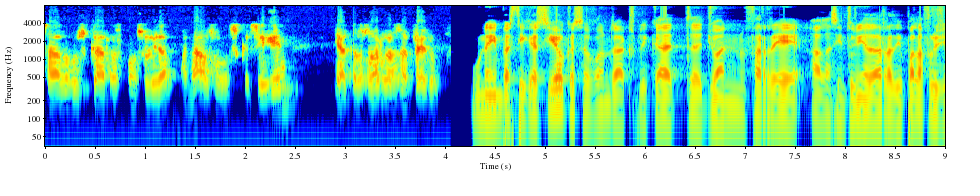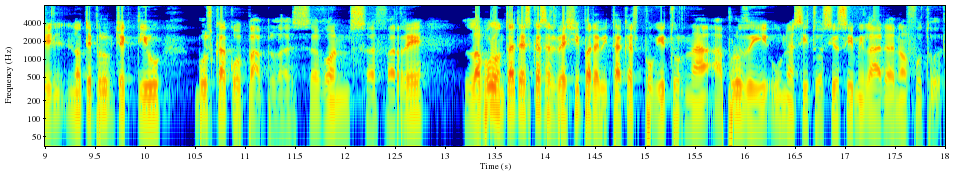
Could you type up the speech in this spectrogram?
s'ha de buscar responsabilitat penals o les que siguin, hi ha altres òrgans a fer-ho. Una investigació que, segons ha explicat Joan Ferrer a la sintonia de Ràdio Palafrugell, no té per objectiu buscar culpables. Segons Ferrer, la voluntat és que serveixi per evitar que es pugui tornar a produir una situació similar en el futur.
